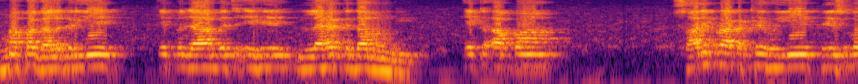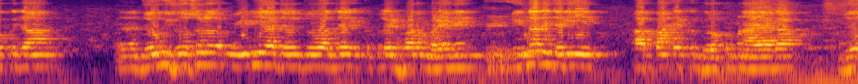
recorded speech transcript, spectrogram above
ਹੁਣ ਆਪਾਂ ਗੱਲ ਕਰੀਏ ਕਿ ਪੰਜਾਬ ਵਿੱਚ ਇਹ ਲਹਿਰ ਕਿੱਦਾਂ ਬਣੂਗੀ? ਇੱਕ ਆਪਾਂ ਸਾਰੇ ਭਰਾ ਇਕੱਠੇ ਹੋਈਏ ਫੇਸਬੁੱਕ ਜਾਂ ਜੋ ਵੀ ਸੋਸ਼ਲ ਮੀਡੀਆ ਜੋ ਜੋ ਅੱਜ ਇੱਕ ਪਲੇਟਫਾਰਮ ਬਣੇ ਨੇ, ਇਹਨਾਂ ਦੇ ਜ਼ਰੀਏ ਆਪਾਂ ਇੱਕ ਗਰੁੱਪ ਬਣਾਇਆਗਾ, ਜੋ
